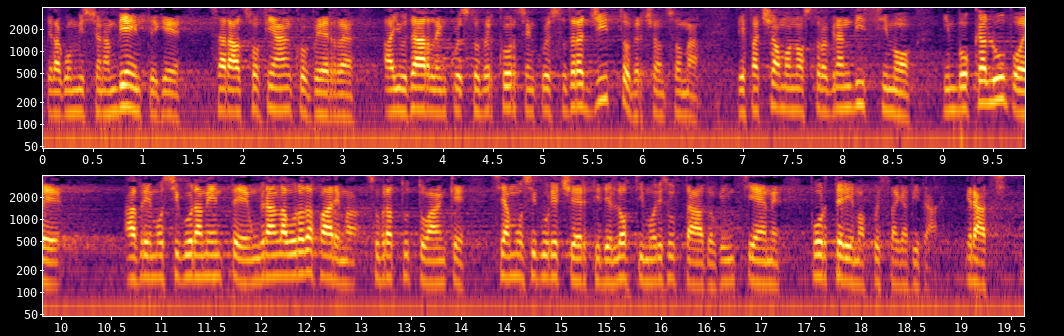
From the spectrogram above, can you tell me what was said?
della Commissione Ambiente che sarà al suo fianco per aiutarla in questo percorso, in questo tragitto, perciò insomma, le facciamo il nostro grandissimo in bocca al lupo e avremo sicuramente un gran lavoro da fare, ma soprattutto anche siamo sicuri e certi dell'ottimo risultato che insieme porteremo a questa capitale. Grazie.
